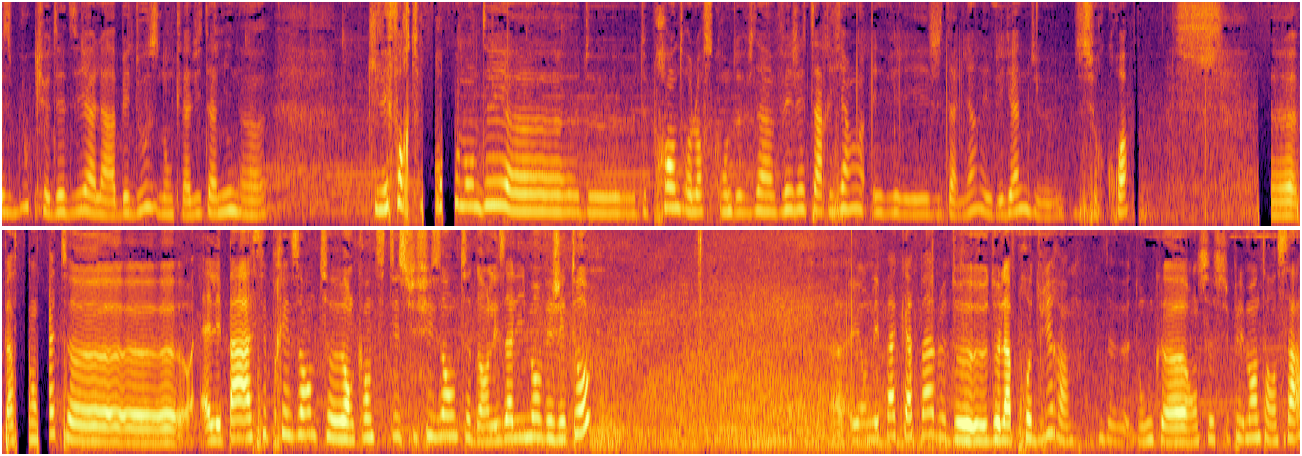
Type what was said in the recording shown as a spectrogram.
Facebook dédié à la B12, donc la vitamine euh, qu'il est fortement recommandé euh, de, prendre lorsqu'on devient végétarien et végétalien et vegan du, surcroît. Euh, parce qu'en fait, euh, elle n'est pas assez présente en quantité suffisante dans les aliments végétaux. et on n'est pas capable de, la produire. Donc on se supplémente en ça.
